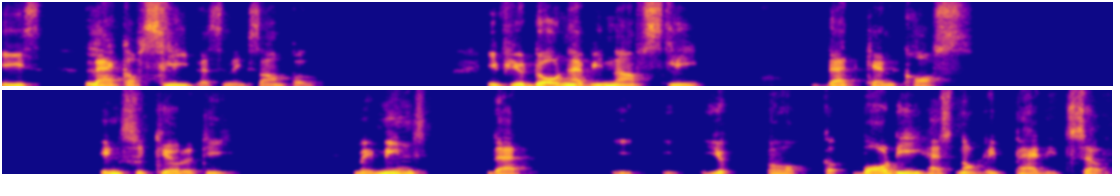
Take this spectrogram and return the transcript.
is lack of sleep, as an example. If you don't have enough sleep, that can cause insecurity. It means that your body has not repaired itself.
